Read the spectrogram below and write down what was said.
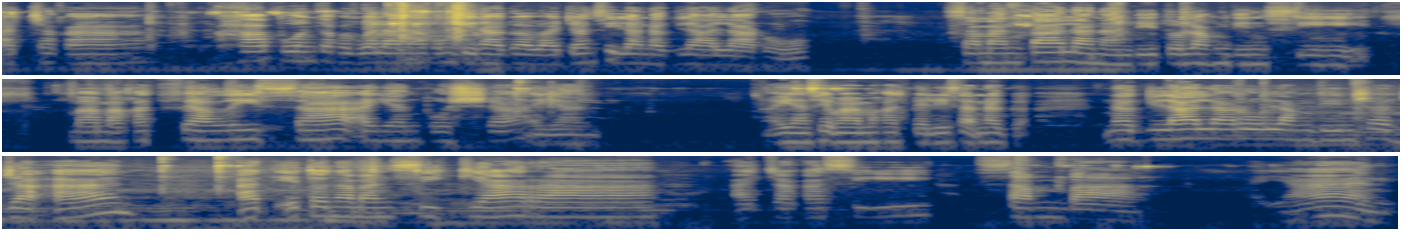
at saka hapon kapag wala na akong ginagawa, dyan sila naglalaro. Samantala, nandito lang din si Mama Cat Felisa. Ayan po siya. Ayan. Ayan si Mama Cat Felisa. Nag, naglalaro lang din siya dyan. At ito naman si Kiara. At saka si Samba. Ayan.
